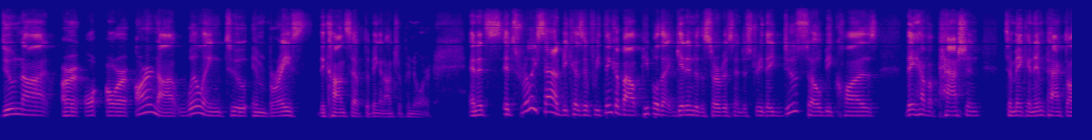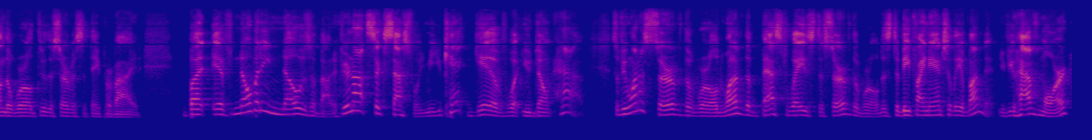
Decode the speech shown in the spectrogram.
do not or, or, or are not willing to embrace the concept of being an entrepreneur. And it's it's really sad because if we think about people that get into the service industry they do so because they have a passion to make an impact on the world through the service that they provide. But if nobody knows about it if you're not successful i mean you can't give what you don't have. So if you want to serve the world one of the best ways to serve the world is to be financially abundant. If you have more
